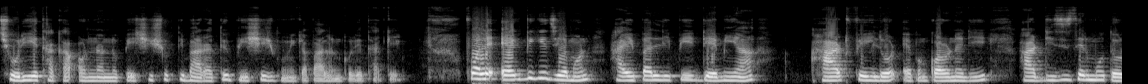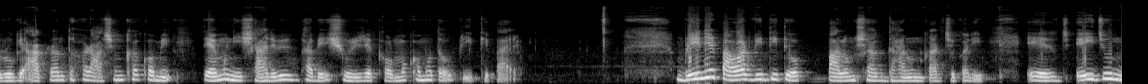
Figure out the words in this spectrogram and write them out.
ছড়িয়ে থাকা অন্যান্য পেশি শক্তি বাড়াতেও বিশেষ ভূমিকা পালন করে থাকে। ফলে একদিকে যেমন হাইপারলিপিডেমিয়া, হার্ট ফেইলোর এবং করোনারি হার্ট ডিজিজের মতো রোগে আক্রান্ত হওয়ার আশঙ্কা কমে, তেমনি শারীরিকভাবে শরীরের কর্মক্ষমতাও বৃদ্ধি পায়। ব্রেনের পাওয়ার বৃদ্ধিতেও পালং শাক দারুণ কার্যকারী। এর, এই জন্য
